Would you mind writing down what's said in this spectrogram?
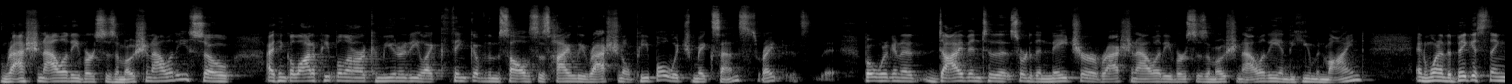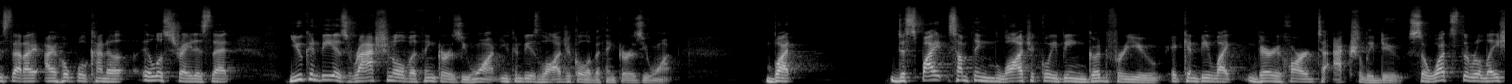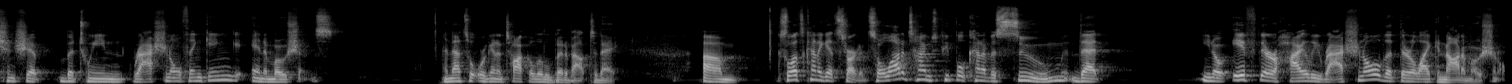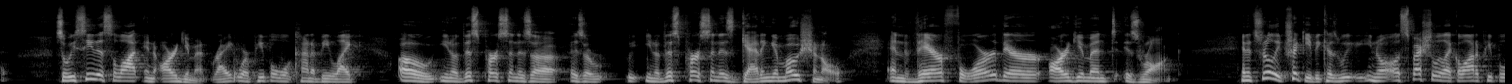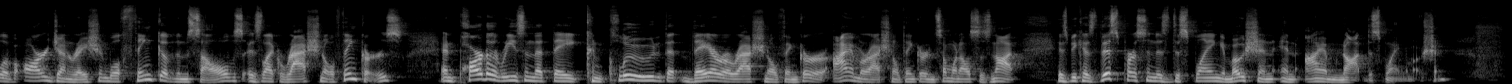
rationality versus emotionality. So I think a lot of people in our community like think of themselves as highly rational people, which makes sense, right? It's, but we're going to dive into the sort of the nature of rationality versus emotionality in the human mind and one of the biggest things that I, I hope will kind of illustrate is that you can be as rational of a thinker as you want. You can be as logical of a thinker as you want. But despite something logically being good for you, it can be like very hard to actually do. So, what's the relationship between rational thinking and emotions? And that's what we're going to talk a little bit about today. Um, so, let's kind of get started. So, a lot of times people kind of assume that you know, if they're highly rational, that they're like not emotional. So we see this a lot in argument, right? Where people will kind of be like, "Oh, you know, this person is a is a you know, this person is getting emotional and therefore their argument is wrong." And it's really tricky because we, you know, especially like a lot of people of our generation will think of themselves as like rational thinkers and part of the reason that they conclude that they are a rational thinker, or I am a rational thinker and someone else is not, is because this person is displaying emotion and I am not displaying emotion.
